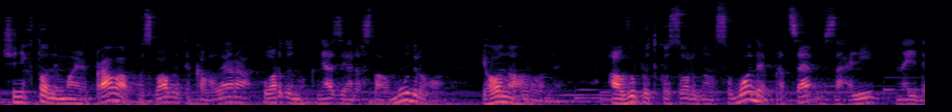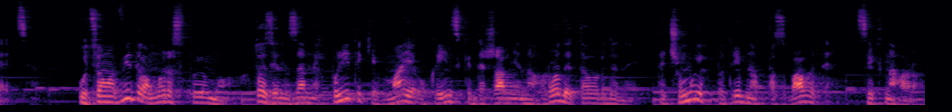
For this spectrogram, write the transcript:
що ніхто не має права позбавити кавалера ордену князя Ярослава Мудрого його нагороди. А у випадку з орденом свободи про це взагалі не йдеться. У цьому відео ми розповімо, хто з іноземних політиків має українські державні нагороди та ордени та чому їх потрібно позбавити цих нагород.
